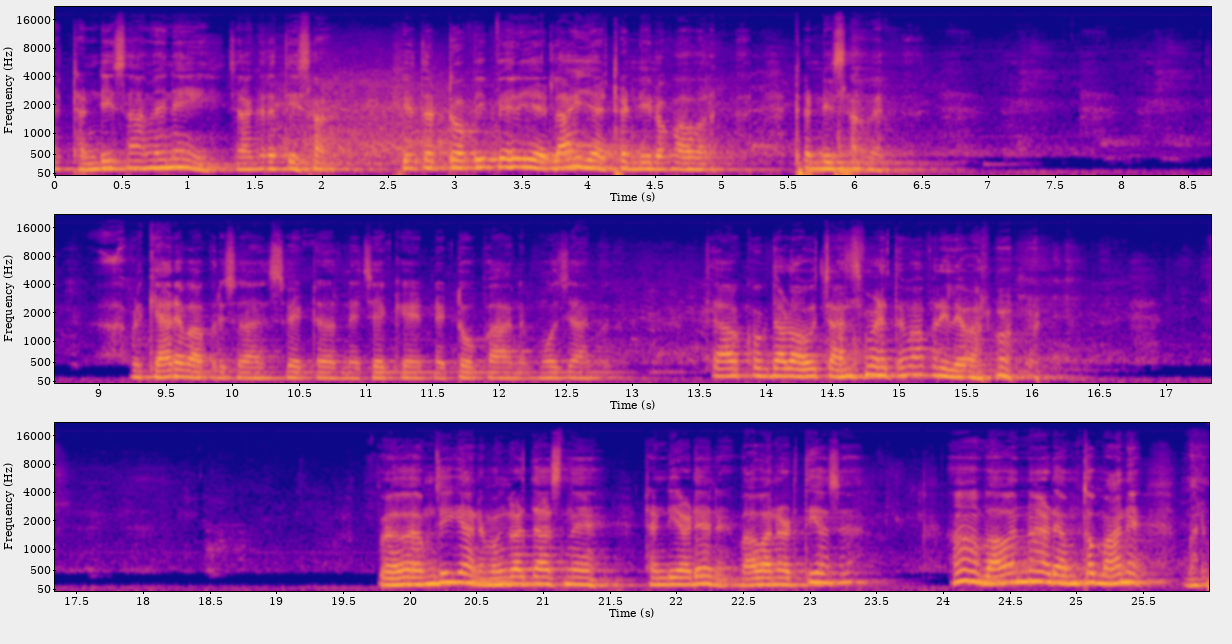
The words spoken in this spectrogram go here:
એટલે ઠંડી સામે નહીં, જાગૃતિ સામે. એ તો ટોપી પહેરીએ, એટલે આવી જાય ઠંડીનો પાવર. ઠંડી સામે. આપણે ક્યારે વાપરીશું આ સ્વેટર ને જેકેટ ને ટોપા ને મોજા ને તો આ કોઈક દાડો આવો ચાન્સ મળે તો વાપરી લેવાનો. હવે સમજી ગયા ને મંગળદાસને ઠંડી અડે ને, બાવાને અડતી હશે? હા બાવા ના અડે, આમ તો માને. મને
